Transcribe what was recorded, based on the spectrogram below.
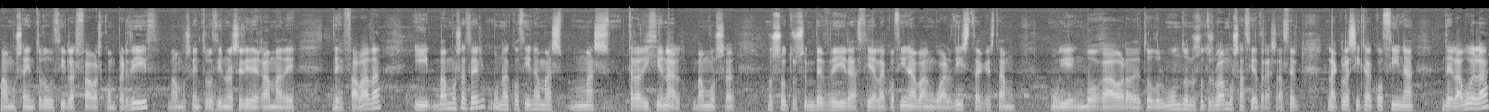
vamos a introducir las fabas con perdiz, vamos a introducir una serie de gama de, de fabada y vamos a hacer una cocina más, más tradicional. Vamos a, nosotros en vez de ir hacia la cocina vanguardista que está muy en boga ahora de todo el mundo, nosotros vamos hacia atrás, a hacer la clásica cocina de la abuela,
